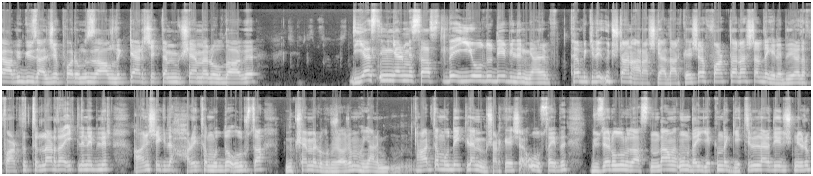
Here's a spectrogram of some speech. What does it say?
Abi güzelce paramızı aldık. Gerçekten mükemmel oldu abi. DLC'nin gelmesi aslında iyi oldu diyebilirim. Yani tabii ki de 3 tane araç geldi arkadaşlar. Farklı araçlar da gelebilir ya da farklı tırlar da eklenebilir. Aynı şekilde harita modu da olursa mükemmel olur hocam. Yani harita modu eklenmemiş arkadaşlar. Olsaydı güzel olurdu aslında ama onu da yakında getirirler diye düşünüyorum.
